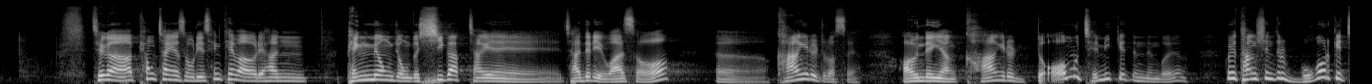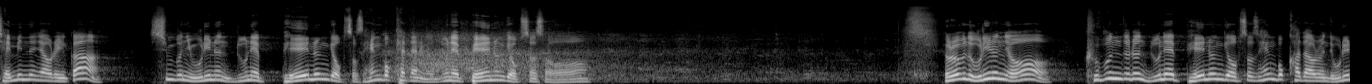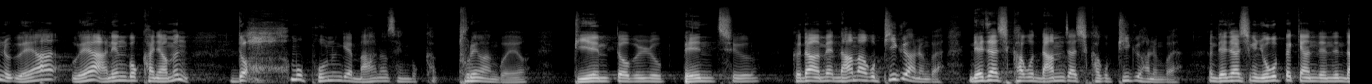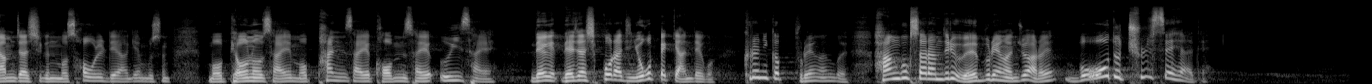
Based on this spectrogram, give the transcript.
제가 평창에서 우리 생태마을에 한 100명 정도 시각장애자들이 와서 어, 강의를 들었어요. 아, 근데 그냥 강의를 너무 재밌게 듣는 거예요. 그래서 당신들 뭐가 그렇게 재밌느냐 그러니까 신부님 우리는 눈에 뵈는 게 없어서 행복해야 되는 거예요. 눈에 뵈는 게 없어서. 여러분들 우리는요 그분들은 눈에 뵈는 게 없어서 행복하다 그러는데 우리는 왜 안 행복하냐면 너무 보는 게 많아서 행복한 불행한 거예요. BMW, 벤츠, 그 다음에 남하고 비교하는 거야. 내 자식하고 남 자식하고 비교하는 거야. 내 자식은 요것밖에 안 됐는데 남 자식은 뭐 서울대학에 무슨 뭐 변호사에 뭐 판사에 검사에 의사에 내, 내 자식 꼬라진 요것밖에 안 되고 그러니까 불행한 거예요. 한국 사람들이 왜 불행한 줄 알아요? 모두 출세해야 돼.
